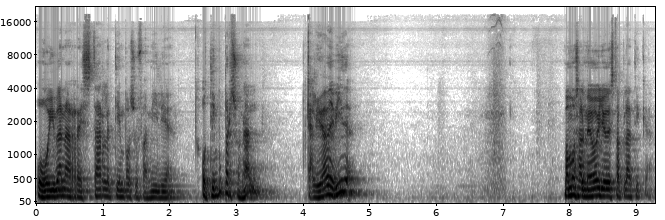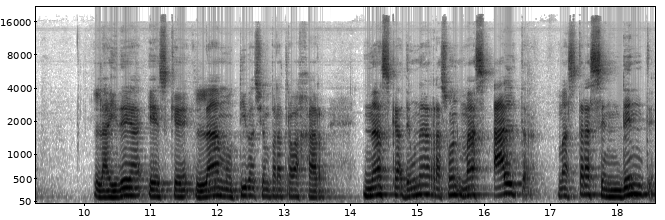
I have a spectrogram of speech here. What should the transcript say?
o iban a restarle tiempo a su familia o tiempo personal, calidad de vida. Vamos al meollo de esta plática. La idea es que la motivación para trabajar nazca de una razón más alta, más trascendente,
